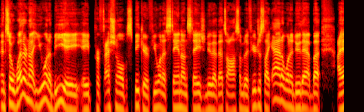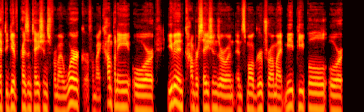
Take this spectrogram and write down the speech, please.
And so whether or not you want to be a, a professional speaker if you want to stand on stage and do that that's awesome. But if you're just like ah, i don't want to do that but i have to give presentations for my work or for my company or even in conversations or in, in small groups where i might meet people or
